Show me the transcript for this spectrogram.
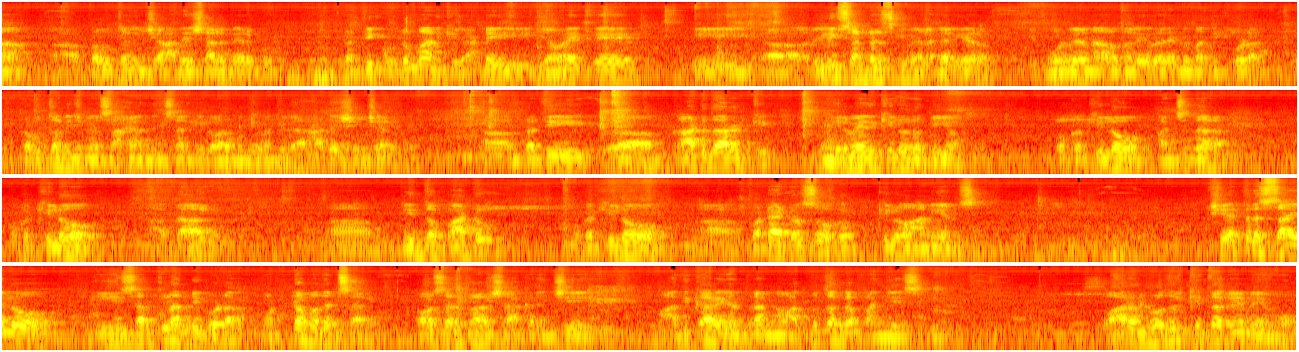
ప్రభుత్వం నుంచి ఆదేశాల మేరకు ప్రతి కుటుంబానికి అంటే ఈ ఎవరైతే ఈ రిలీఫ్ సెంటర్స్కి వెళ్ళగలిగారో ఈ మూడు వేల నాలుగు వందల ఇరవై రెండు మందికి కూడా ప్రభుత్వం నుంచి మేము సహాయం అందించడానికి గౌరవ ముఖ్యమంత్రి గారు ఆదేశించారు. ప్రతి కార్డుదారుడికి ఇరవై ఐదు కిలోల బియ్యం ఒక కిలో పంచదార ఒక కిలో దాల్ దీంతో పాటు ఒక కిలో పొటాటోస్ ఒక కిలో ఆనియన్స్. క్షేత్రస్థాయిలో ఈ సరుకులన్నీ కూడా మొట్టమొదటిసారి పౌర సరఫరాల శాఖ నుంచి మా అధికార యంత్రాంగం అద్భుతంగా పనిచేసి వారం రోజుల క్రితమే మేము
